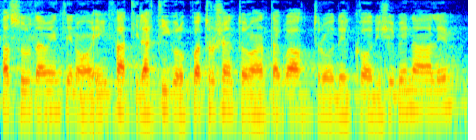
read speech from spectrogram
Assolutamente no, infatti l'articolo 494 del codice penale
